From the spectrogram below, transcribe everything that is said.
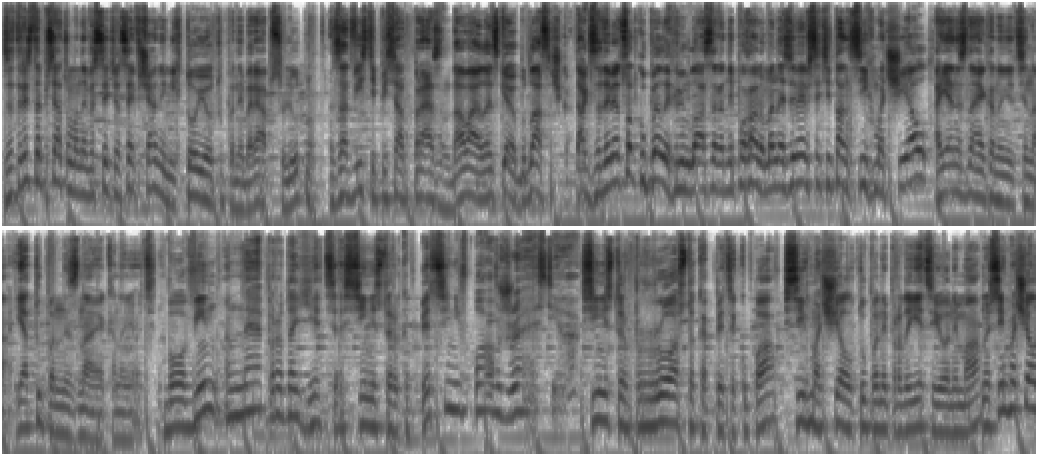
За 350 у мене висить оцей вчений, ніхто його тупо не бере абсолютно. За 250 презент. Давай, let's go, будь ласочка. Так, за 900 купили грін лазера, непогано. У мене з'явився Титан Sigma Chell, а я не знаю, яка на нього ціна. Я тупо не знаю, яка на нього ціна. Бо він не продається. Сіністер капець не впав, жесть. Сіністер просто капець як упав. Sigma Chell тупо не продається, його нема. Ну Sigma Chell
